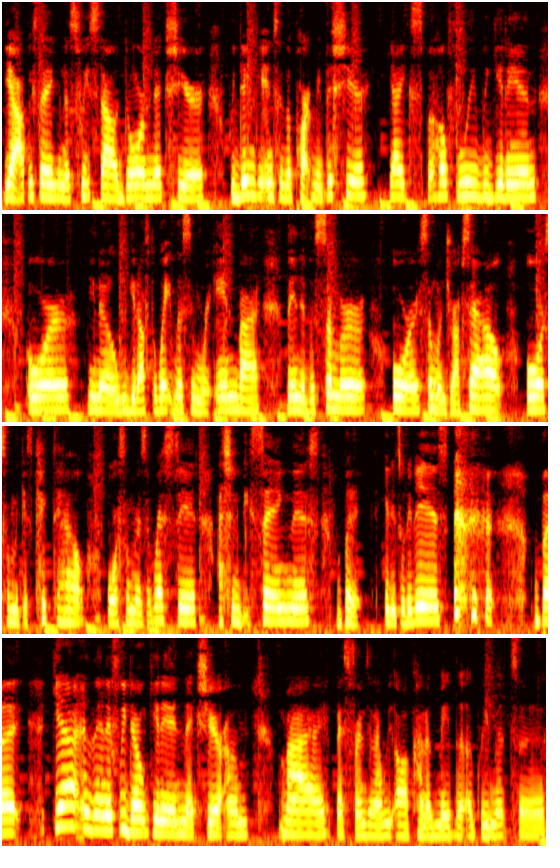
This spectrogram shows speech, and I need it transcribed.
yeah, I'll be staying in a suite style dorm next year. We didn't get into the apartment this year, yikes, but hopefully we get in or, you know, we get off the wait list and we're in by the end of the summer or someone drops out or someone gets kicked out or someone is arrested. I shouldn't be saying this, but it, it is what it is. but yeah, and then if we don't get in next year, um, my best friends and I, we all kind of made the agreement to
